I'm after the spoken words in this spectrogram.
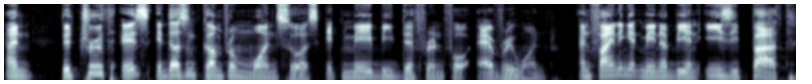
And the truth is, it doesn't come from one source. It may be different for everyone and finding it may not be an easy path.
